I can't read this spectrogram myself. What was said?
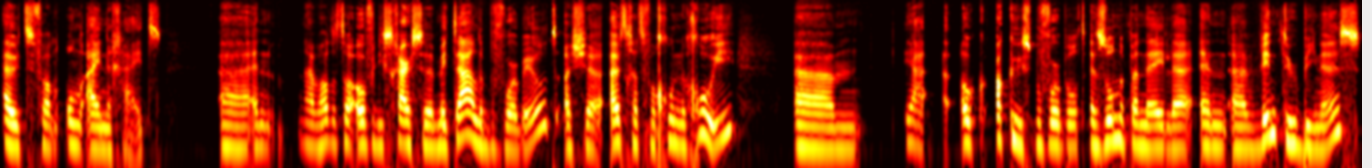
uit van oneindigheid. Uh, en nou, we hadden het al over die schaarse metalen bijvoorbeeld. Als je uitgaat van groene groei, um, ja, ook accu's bijvoorbeeld en zonnepanelen en uh, windturbines.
